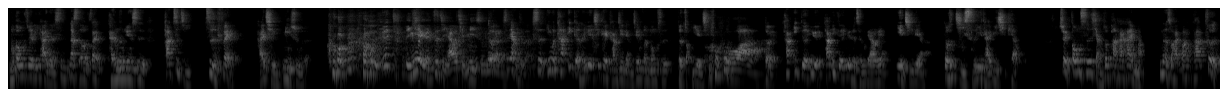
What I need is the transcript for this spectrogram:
我们公司最厉害的是那时候在台中证券是他自己自费还请秘书的，因为营业员自己还要请秘书，的对，是这样子的，是因为他一个人的业绩可以扛起两间分公司的总业绩。哇，对他一个月，他一个月的成交量、业绩量啊，都是几十亿台币起跳的。所以公司想说怕他太忙，那个时候还帮他特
